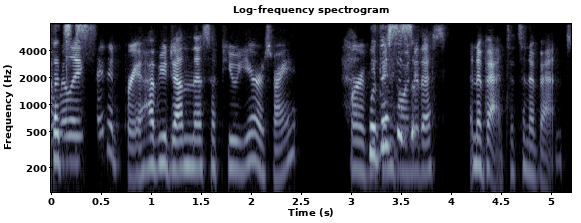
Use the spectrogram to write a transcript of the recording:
I'm really excited for you. Have you done this a few years, right? Or have well, you been going is, to this? An event. It's an event.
